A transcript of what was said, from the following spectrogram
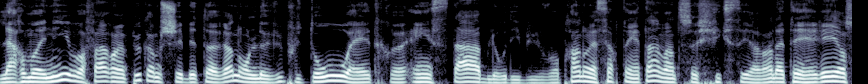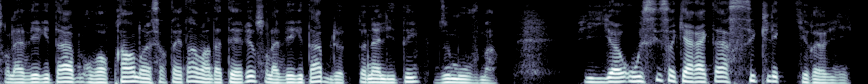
L'harmonie va faire un peu comme chez Beethoven, on l'a vu plus tôt, être euh, instable au début. Il va prendre un certain temps avant de se fixer, avant d'atterrir sur la véritable. On va prendre un certain temps avant d'atterrir sur la véritable tonalité du mouvement. Puis il y a aussi ce caractère cyclique qui revient.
